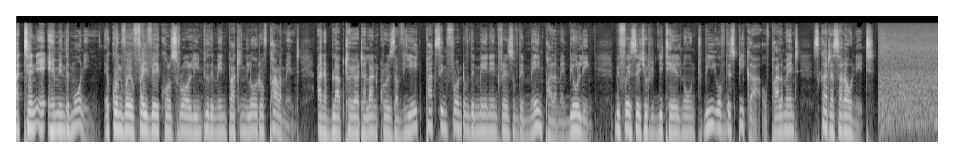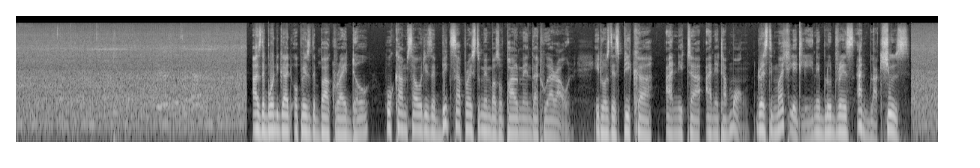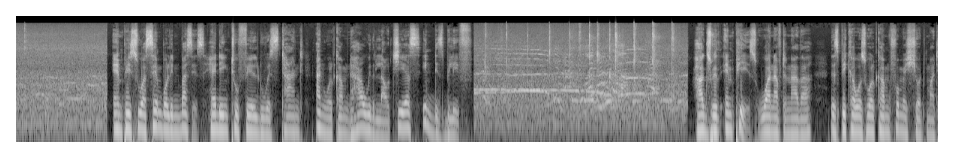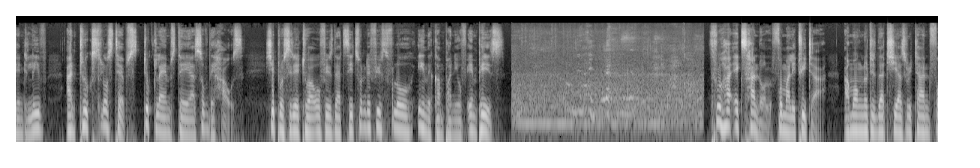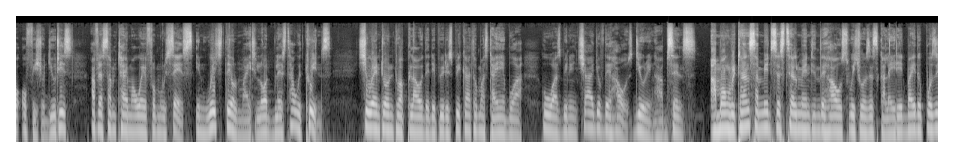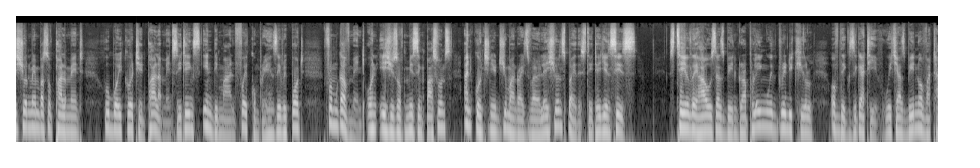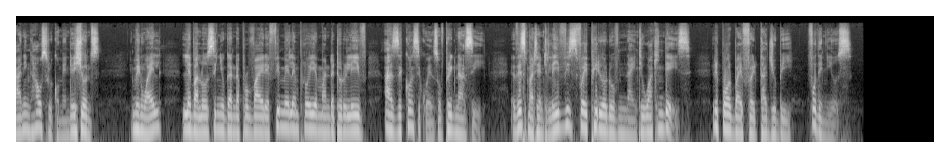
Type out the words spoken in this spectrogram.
At 10 a.m. in the morning, a convoy of five vehicles rolled into the main parking lot of Parliament and a black Toyota Land Cruiser V8 parks in front of the main entrance of the main Parliament building before a security detail known to be of the Speaker of Parliament scatters around it. As the bodyguard opens the back right door, who comes out is a big surprise to members of Parliament that were around. It was the Speaker Anita Annet Among, dressed immaculately in a blue dress and black shoes. MPs who assembled in buses heading to Field West stand and welcomed her with loud cheers in disbelief. Hugs with MPs, one after another, the Speaker was welcomed from a short maternity leave and took slow steps to climb stairs of the House. She proceeded to her office that sits on the fifth floor in the company of MPs. Through her ex-handle, formerly Twitter, Among noted that she has returned for official duties after some time away from recess in which the Almighty Lord blessed her with twins. She went on to applaud the Deputy Speaker Thomas Tayebwa, who has been in charge of the House during her absence. Among returns amidst a stalemate in the House which was escalated by the opposition members of Parliament who boycotted Parliament sittings in demand for a comprehensive report from government on issues of missing persons and continued human rights violations by the state agencies. Still, the House has been grappling with ridicule of the executive, which has been overturning House recommendations. Meanwhile, labor laws in Uganda provide a female employee mandatory leave as a consequence of pregnancy. This maternity leave is for a period of 90 working days. Report by Fred Kajubi for the news.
